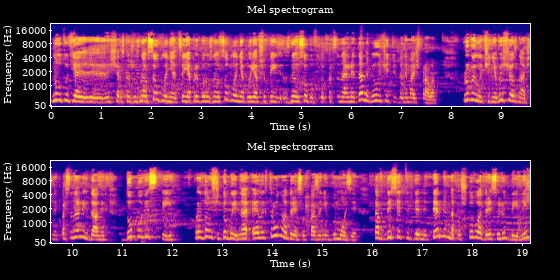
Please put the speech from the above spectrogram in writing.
Ну тут я е, ще раз кажу, знеособлення. Це я приберу знеособлення, бо якщо ти знеособив персональні дані, вилучити ти вже не маєш права. Про вилучення вищеозначених персональних даних доповісти впродовж доби на електронну адресу, вказані в вимозі, та в 10-денний термін на поштову адресу людини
